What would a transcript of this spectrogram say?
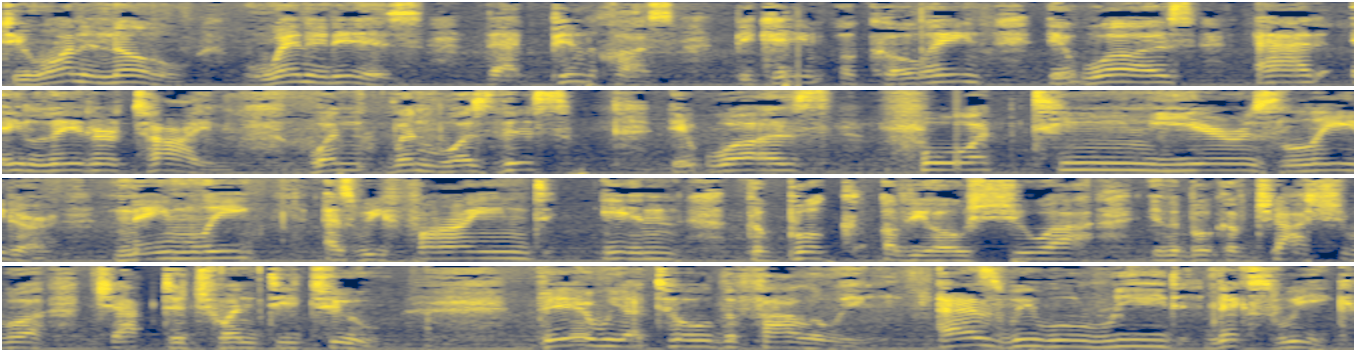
Do you want to know when it is that Pinchas became a Kohen? It was at a later time. When when was this? It was 14 years later, namely as we find in the book of Yehoshua, in the book of Joshua, chapter 22. There we are told the following. As we will read next week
